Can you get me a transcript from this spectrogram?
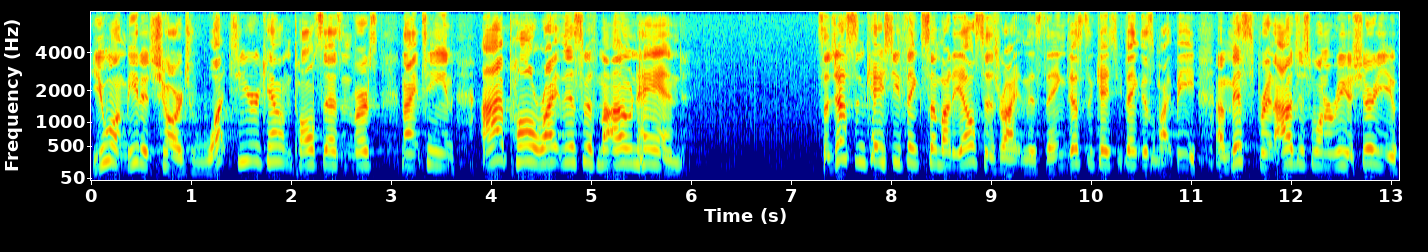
You want me to charge what to your account? And Paul says in verse 19, I, Paul, write this with my own hand. So just in case you think somebody else is writing this thing, just in case you think this might be a misprint, I just want to reassure you,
